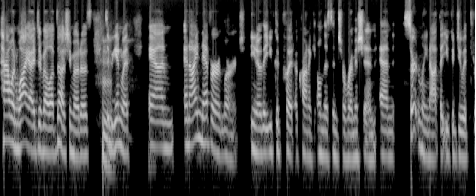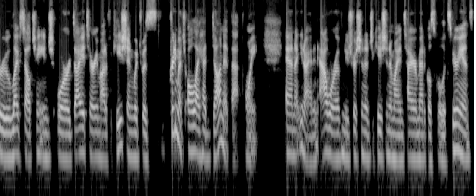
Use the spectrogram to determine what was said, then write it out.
how and why I developed Hashimoto's hmm. to begin with. And and I never learned, you know, that you could put a chronic illness into remission and certainly not that you could do it through lifestyle change or dietary modification, which was pretty much all I had done at that point. And, you know, I had an hour of nutrition education in my entire medical school experience.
